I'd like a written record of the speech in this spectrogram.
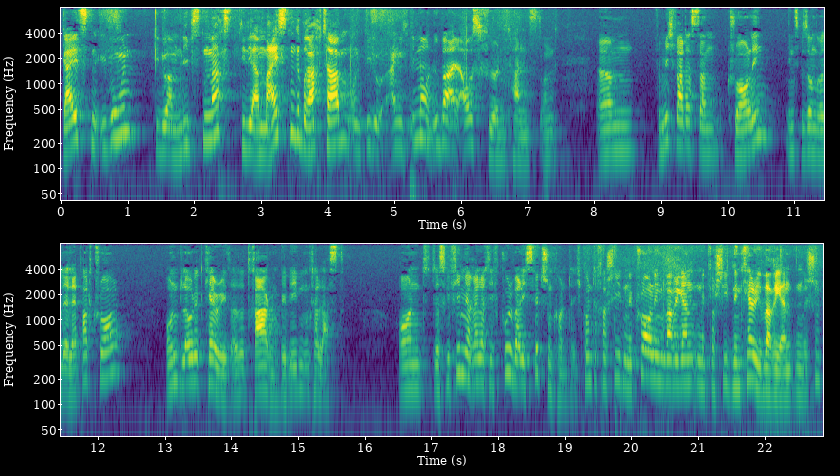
geilsten Übungen, die du am liebsten machst, die dir am meisten gebracht haben und die du eigentlich immer und überall ausführen kannst. Und ähm, für mich war das dann Crawling, insbesondere der Leopard Crawl und Loaded Carries, also tragen, bewegen unter Last. Und das gefiel mir relativ cool, weil ich switchen konnte. Ich konnte verschiedene Crawling-Varianten mit verschiedenen Carry-Varianten mischen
